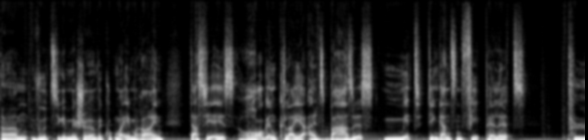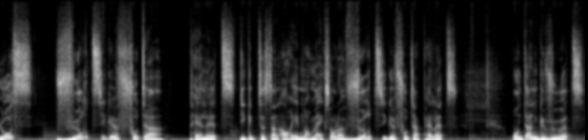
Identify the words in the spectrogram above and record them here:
Ähm, würzige Mische. Wir gucken mal eben rein. Das hier ist Roggenkleie als Basis mit den ganzen Feed Pellets plus würzige Futterpellets. Die gibt es dann auch eben nochmal extra oder würzige Futterpellets und dann Gewürz.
